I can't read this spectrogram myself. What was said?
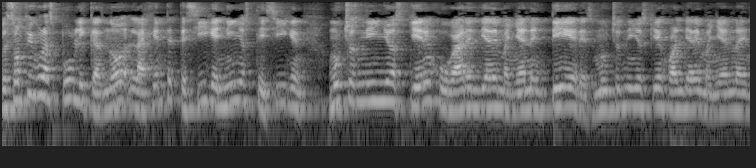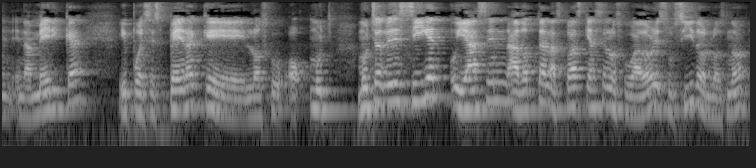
pues son figuras públicas, ¿no? La gente te sigue, niños te siguen, muchos niños quieren jugar el día de mañana en Tigres, muchos niños quieren jugar el día de mañana en, América y pues esperan que los muchas veces siguen y hacen adoptan las cosas que hacen los jugadores sus ídolos no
